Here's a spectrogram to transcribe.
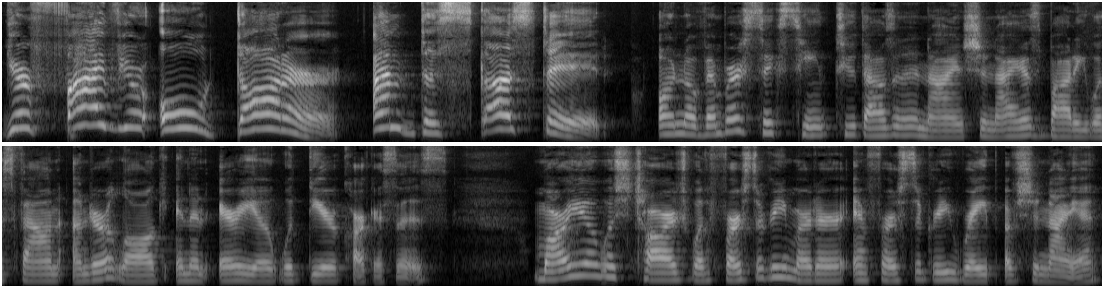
Your five year old daughter. I'm disgusted. On November 16, 2009, Shania's body was found under a log in an area with deer carcasses. Mario was charged with first degree murder and first degree rape of Shania.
